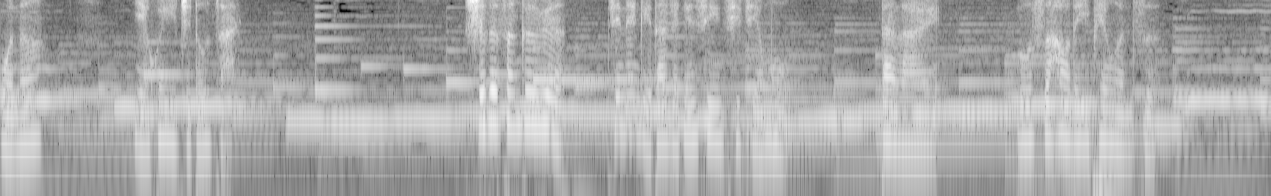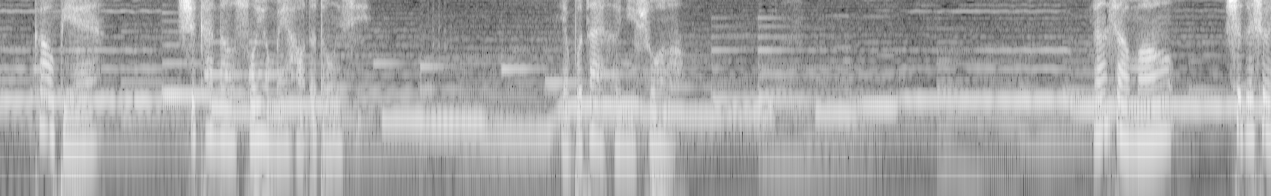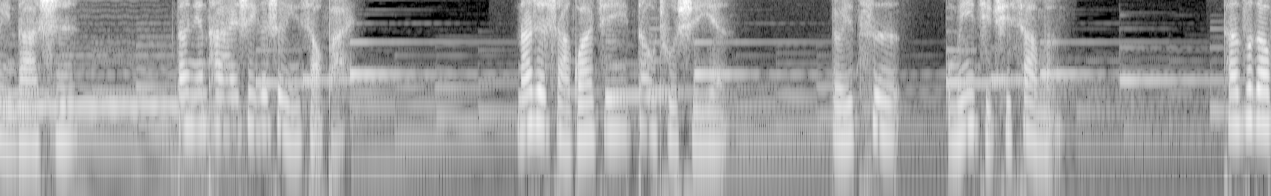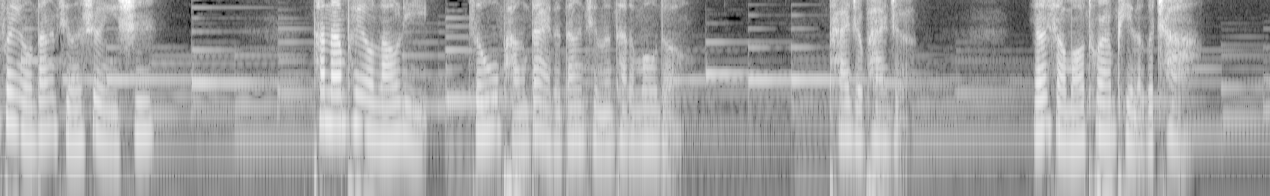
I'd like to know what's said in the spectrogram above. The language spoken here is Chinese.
我呢也会一直都在。时隔三个月，今天给大家更新一期节目，带来。卢思浩的一篇文字：告别，是看到所有美好的东西，也不再和你说了。杨小毛是个摄影大师，当年他还是一个摄影小白，拿着傻瓜机到处实验。有一次，我们一起去厦门，他自告奋勇当起了摄影师。她男朋友老李责无旁贷地当起了她的 model。拍着拍着，杨小毛突然劈了个叉，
